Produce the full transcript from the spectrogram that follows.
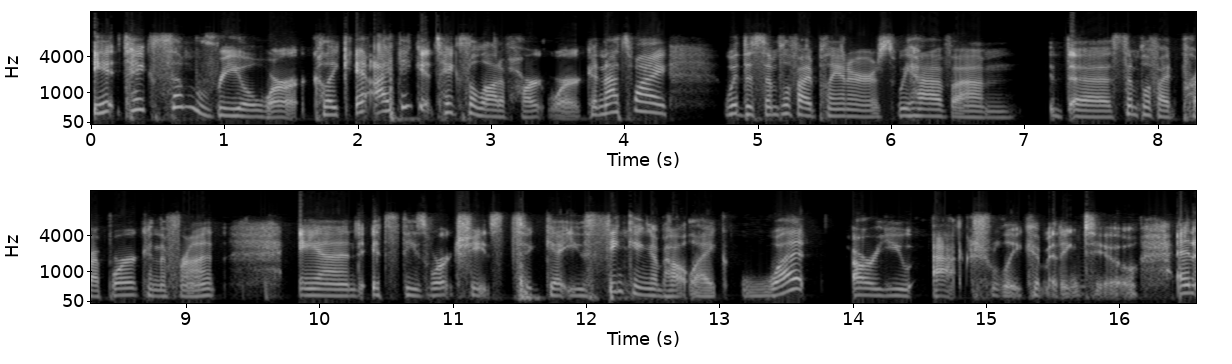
it takes some real work. Like it, I think it takes a lot of hard work, and that's why with the simplified planners we have um, the simplified prep work in the front, and it's these worksheets to get you thinking about like what are you actually committing to? And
